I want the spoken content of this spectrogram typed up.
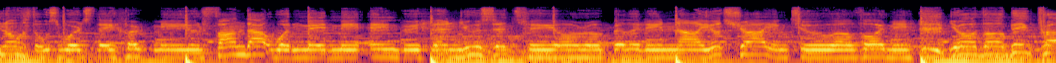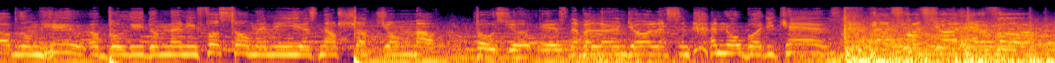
Know those words they hurt me You'd found out what made me angry. Then use it to your ability. Now you're trying to avoid me. You're the big problem here. A bully to many for so many years. Now shut your mouth, close your ears. Never learned your lesson and nobody cares. That's what you're here for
